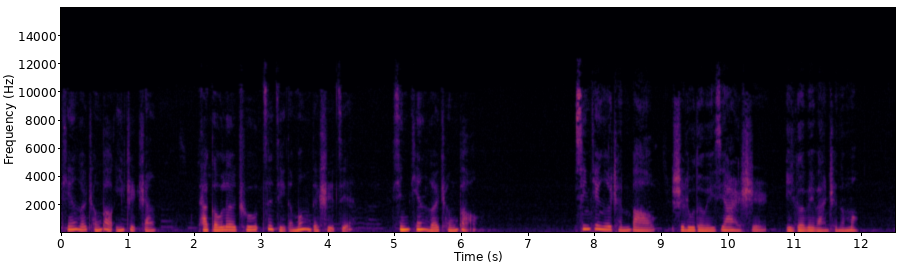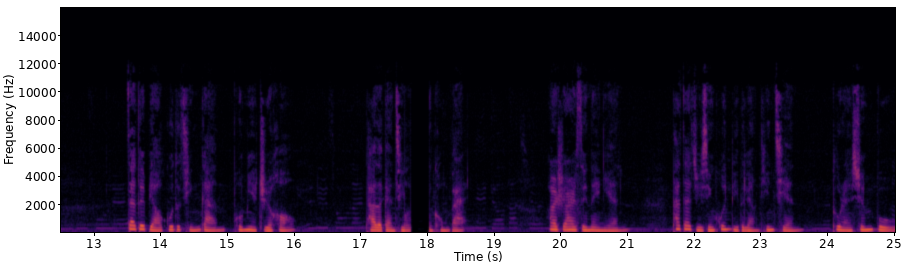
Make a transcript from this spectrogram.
天鹅城堡遗址上，他勾勒出自己的梦的世界——新天鹅城堡。新天鹅城堡是路德维希二世一个未完成的梦。在对表姑的情感破灭之后，他的感情空白。二十二岁那年，他在举行婚礼的两天前，突然宣布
